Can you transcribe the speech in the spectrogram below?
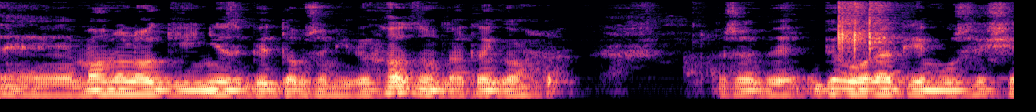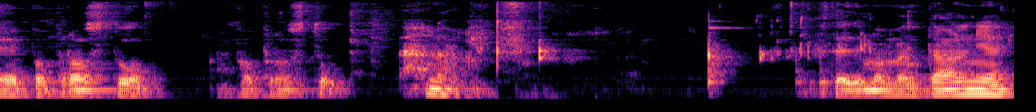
y, monologi niezbyt dobrze mi wychodzą, dlatego, żeby było lepiej, muszę się po prostu, po prostu napić. Wtedy momentalnie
